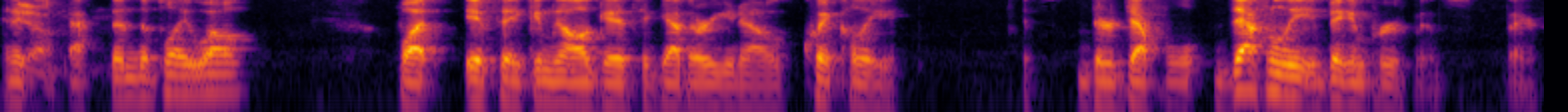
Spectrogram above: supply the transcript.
and Yeah. expect them to play well. But if they can all get it together, you know, quickly, it's they're definitely definitely big improvements there.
